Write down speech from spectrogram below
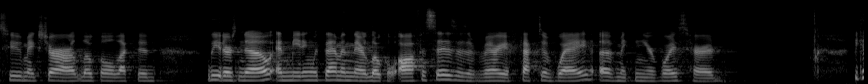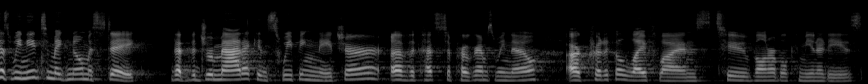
to make sure our local elected leaders know, and meeting with them in their local offices is a very effective way of making your voice heard. Because we need to make no mistake, that the dramatic and sweeping nature of the cuts to programs we know are critical lifelines to vulnerable communities,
